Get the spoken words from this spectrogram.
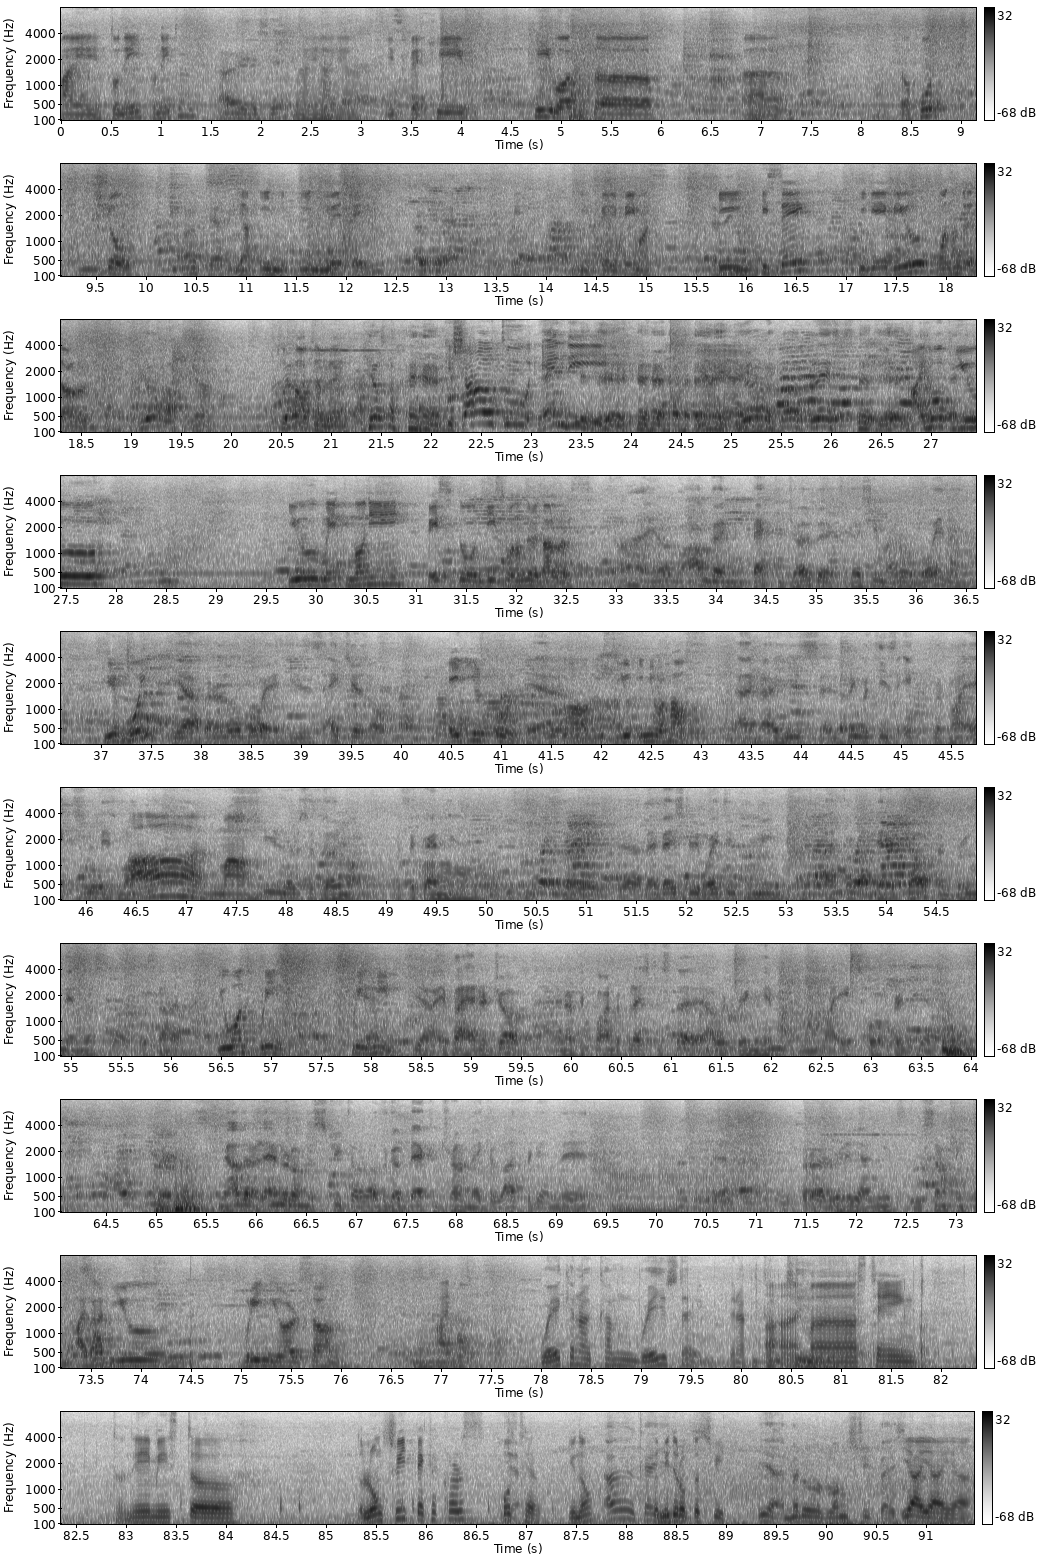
my donate donator oh, yes, yes. yeah yeah yeah it's, he he was the uh, the host show Okay. yeah in in USA Okay. Yeah, he's very famous. He he say he gave you one hundred dollars. Yeah. Yeah, two thousand man. Yeah. Okay, shout out to Andy. Yeah, yeah, Yeah, yeah. You make money based on hundred dollars. Oh, yeah, well, I'm going back to Joburg to go see my little boy then. You have boy, Yeah, I've got a little boy. He's eight years old now. eight years old. Yeah. Oh, it's you in your house. Uh, no, he's uh, living with his ex, with my ex, with his mom. Ah, mom. She lives with her mom, with the granny. So yeah, they're basically waiting for me because I thought I'd get a job and bring them this this side. You want to bring bring him? Yeah, if I had a job and I could find a place to stay, I would bring him and my ex-girlfriend here. Now that I landed on the street, I'd rather go back and try and make a life again there. Yeah. But I really I need to do something for my I son. hope you bring your son. I hope. Where can I come? Where are you staying? Then I can come to I'm uh, staying. The name is the the Long Street Backpackers Hostel. You know, oh, okay. the middle of the street. Yeah, middle of Long Street, basically. Yeah, yeah, yeah.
